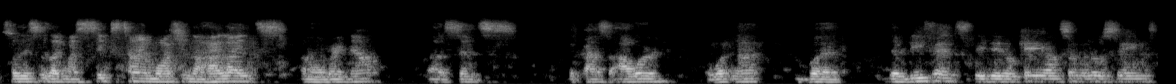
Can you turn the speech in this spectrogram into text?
so this is like my sixth time watching the highlights uh, right now uh, since the past hour or whatnot. But their defense, they did okay on some of those things.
